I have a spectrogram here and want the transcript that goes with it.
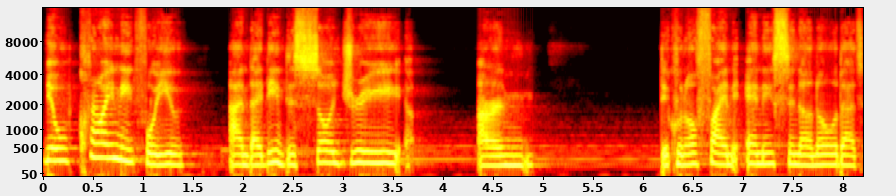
They will coin it for you. And I did the surgery and they could not find anything and all that.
